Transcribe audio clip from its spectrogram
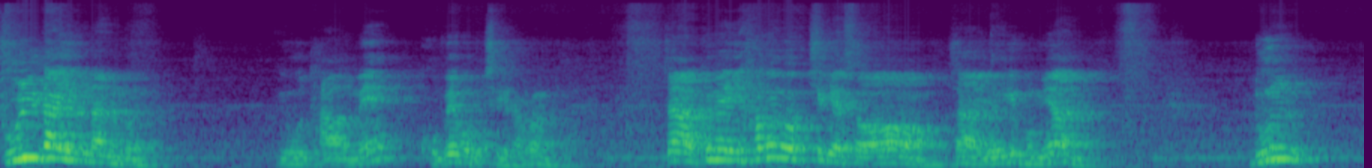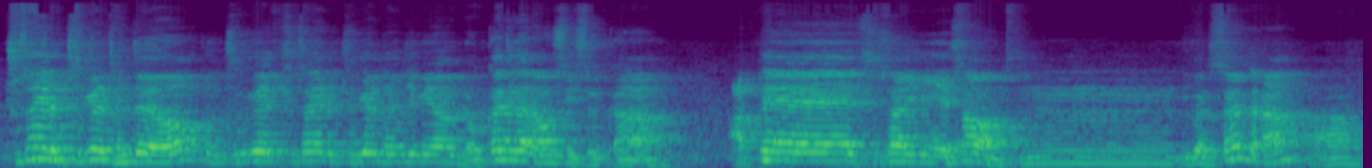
둘 다 일어나는 거는 요 다음에 고배 법칙이라고 합니다. 자 그러면 이 합의 법칙에서 자 여기 보면 눈 주사위를 두 개를 던져요. 그럼 두 개 주사위를 두 개를 던지면 몇 가지가 나올 수 있을까? 앞에 주사위에서 음 이걸 써야 되나? 아.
